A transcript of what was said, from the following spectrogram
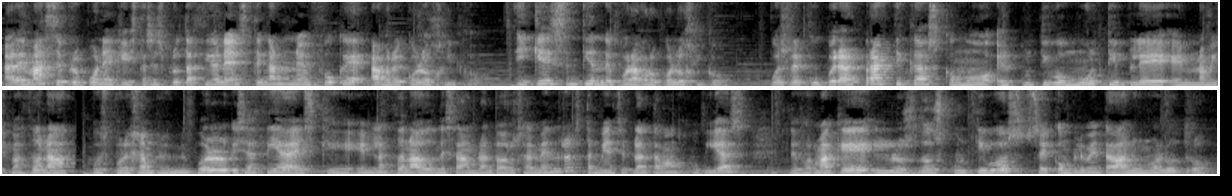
Además se propone que estas explotaciones tengan un enfoque agroecológico. ¿Y qué se entiende por agroecológico? pues recuperar prácticas como el cultivo múltiple en una misma zona. Pues por ejemplo, en mi pueblo lo que se hacía es que en la zona donde estaban plantados los almendros también se plantaban judías, de forma que los dos cultivos se complementaban uno al otro.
